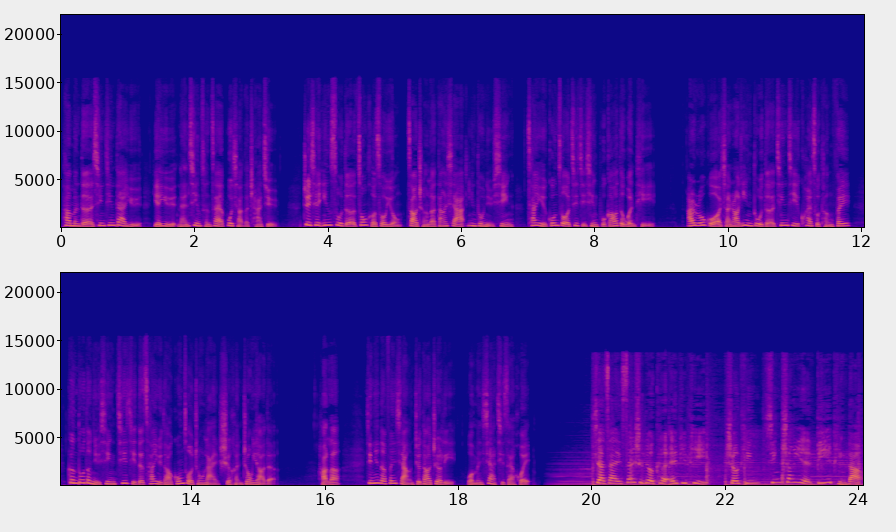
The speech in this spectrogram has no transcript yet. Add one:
她们的薪金待遇也与男性存在不小的差距。这些因素的综合作用造成了当下印度女性参与工作积极性不高的问题。而如果想让印度的经济快速腾飞，更多的女性积极的参与到工作中来是很重要的。好了，今天的分享就到这里，我们下期再会。下载三十六课 APP，收听新商业第一频道，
